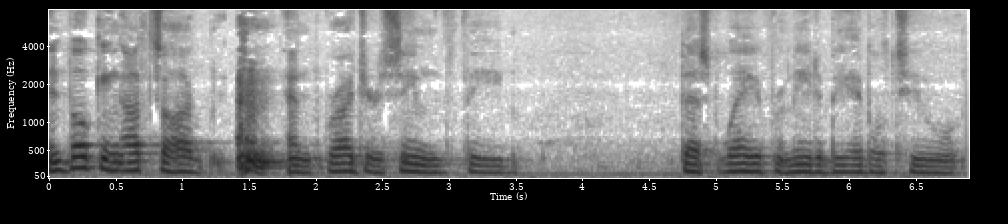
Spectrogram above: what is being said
invoking OTSOG and Roger seemed the best way for me to be able to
